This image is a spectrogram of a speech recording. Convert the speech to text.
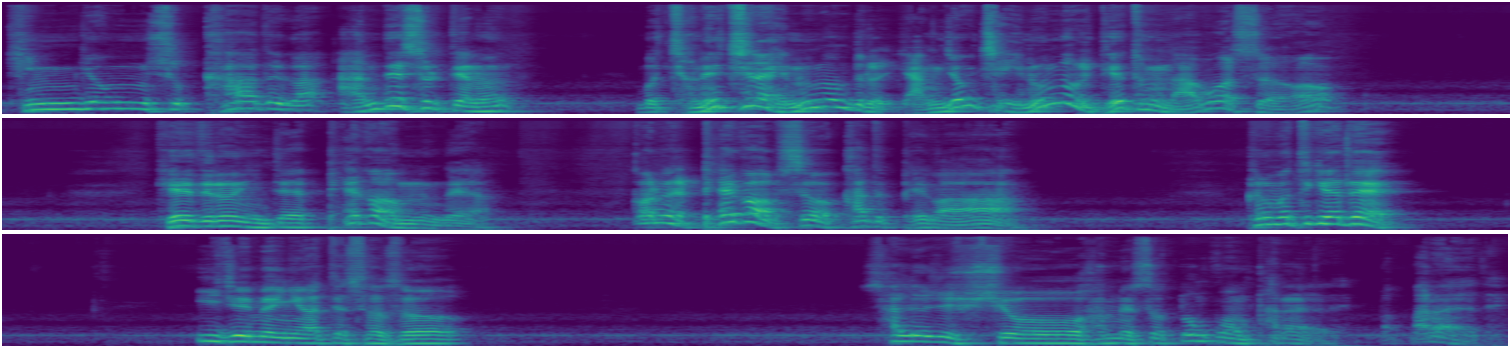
김경수 카드가 안 됐을 때는 뭐 전해치나 이런 놈들을 양정치 이런 놈을 대통령 나왔어. 걔들은 이제 패가 없는 거야. 꺼낼 패가 없어 가득 패가. 그럼 어떻게 해야 돼? 이재명이한테 서서 살려주십시오 하면서 똥구멍 팔아야 돼. 빨아야 돼.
